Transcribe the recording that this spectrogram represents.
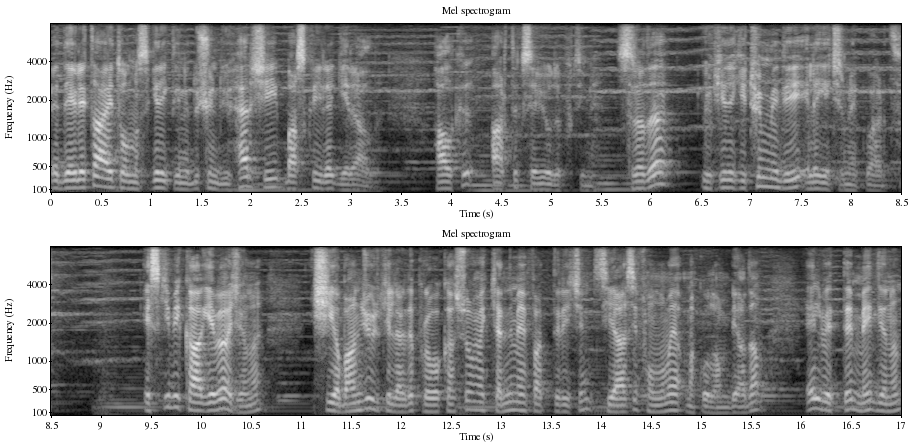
ve devlete ait olması gerektiğini düşündüğü her şeyi baskıyla geri aldı. Halkı artık seviyordu Putin'i. Sırada ülkedeki tüm medyayı ele geçirmek vardı. Eski bir KGB ajanı, işi yabancı ülkelerde provokasyon ve kendi menfaatleri için siyasi fonlama yapmak olan bir adam elbette medyanın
